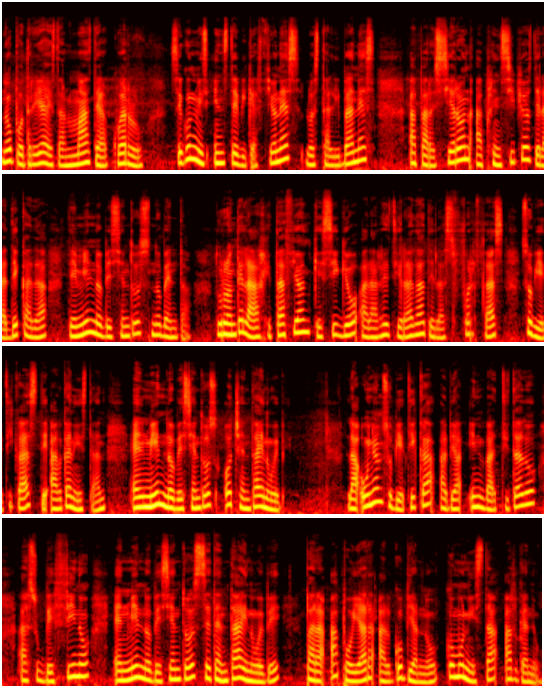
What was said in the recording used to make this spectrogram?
No podría estar más de acuerdo. Según mis investigaciones, los talibanes aparecieron a principios de la década de 1990, durante la agitación que siguió a la retirada de las fuerzas soviéticas de Afganistán en 1989 la Unión Soviética había invitado a su vecino en 1979 para apoyar al gobierno comunista afgano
